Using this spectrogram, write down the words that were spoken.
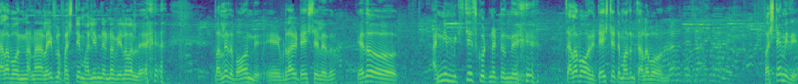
చాలా బాగుంది. నా- నా లైఫ్లో ఫస్ట్ టైం హలీం తినడం వీళ్ళ వల్లే. పర్లేదు బాగుంది. ఇప్పుడు దాకా టేస్ట్ చేయలేదు. ఏదో అన్నీ మిక్స్ చేసి కొట్టినట్టుంది. చాలా బాగుంది. టేస్ట్ అయితే మాత్రం చాలా బాగుంది. ఫస్ట్ టైం ఇది.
